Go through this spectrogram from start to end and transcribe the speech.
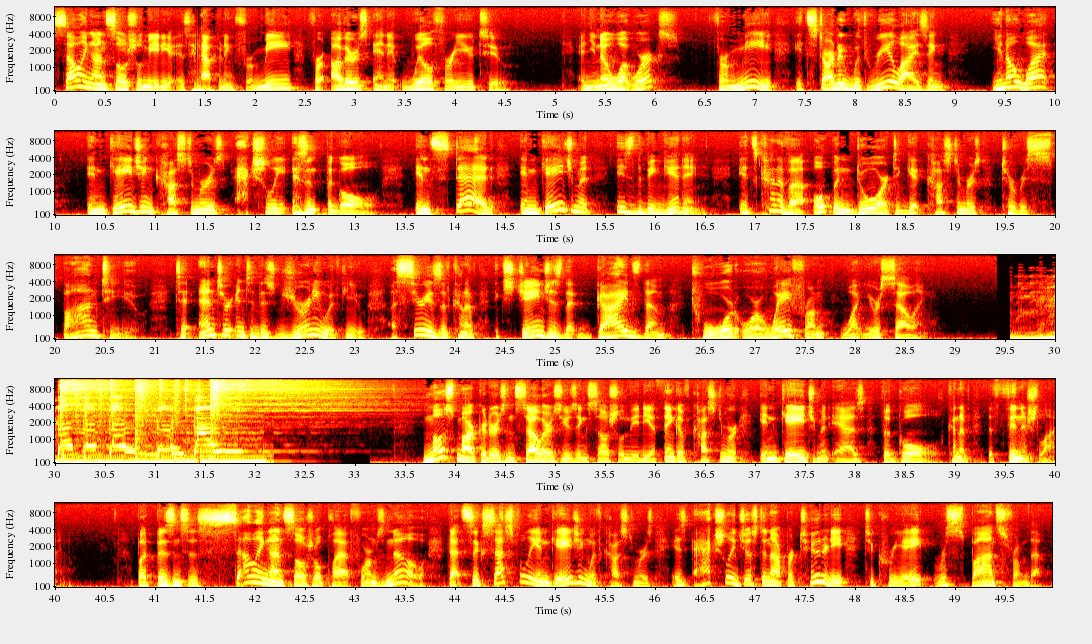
Selling on social media is happening for me, for others, and it will for you too. And you know what works? For me, it started with realizing, you know what? Engaging customers actually isn't the goal. Instead, engagement is the beginning. It's kind of an open door to get customers to respond to you, to enter into this journey with you, a series of kind of exchanges that guides them toward or away from what you're selling. Most marketers and sellers using social media think of customer engagement as the goal, kind of the finish line. But businesses selling on social platforms know that successfully engaging with customers is actually just an opportunity to create response from them.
